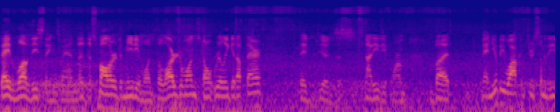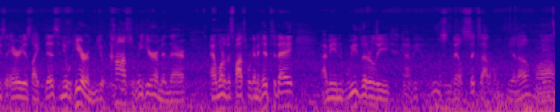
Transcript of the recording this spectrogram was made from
They love these things, man. The, the smaller to medium ones. The larger ones don't really get up there. They, you know, just, it's not easy for them. But man, you'll be walking through some of these areas like this, and you'll hear them. You'll constantly hear them in there. And one of the spots we're going to hit today, I mean, we literally, God, we we almost nailed six out of them. You know. I mean,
